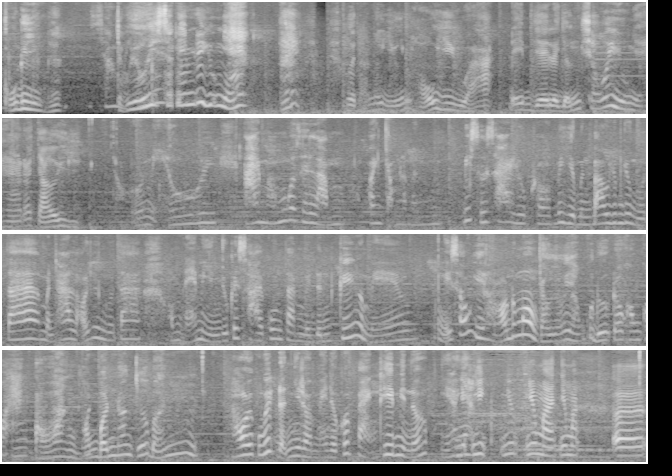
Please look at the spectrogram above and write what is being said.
Cô điên hả? Trời ơi, sao đem nó vô nhà? Hả? Người ta nói dưỡng hổ di họa, đem về là dẫn sói vô nhà đó trời. Ơi mẹ ơi Ai mà không có sai lầm. Quan trọng là mình biết sửa sai được rồi. Bây giờ mình bao dung cho người ta Mình tha lỗi cho người ta. Không lẽ mày nhìn vô cái sai của người ta Mày định kiến rồi mẹ Nghĩ xấu gì họ đúng không? Trời ơi không có được đâu không có an toàn Không bệnh hơn chữa bệnh. Thôi con quyết định gì rồi mẹ đừng có bàn thêm gì nữa. Vậy thôi nha. nhưng, nhưng, mà nhưng mà ờ,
